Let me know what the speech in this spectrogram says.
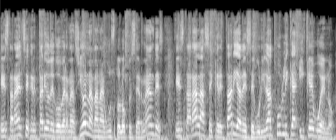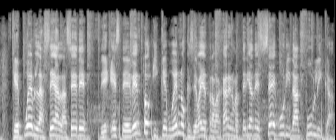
Estará el secretario de Gobernación Adán Augusto López Hernández. Estará la secretaria de Seguridad Pública y qué bueno que Puebla sea la sede de este evento y qué bueno que se vaya a trabajar en materia de seguridad pública.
